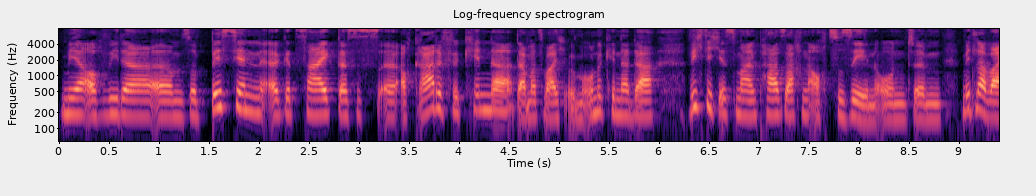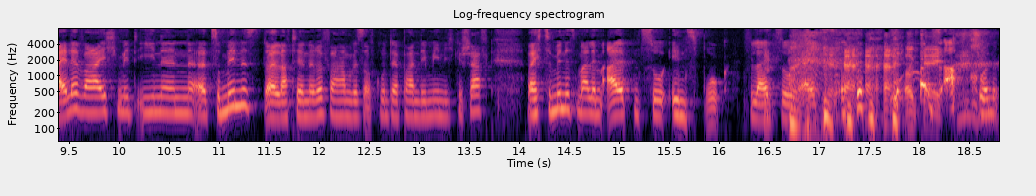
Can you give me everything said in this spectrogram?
mir auch wieder ähm, so ein bisschen äh, gezeigt, dass es äh, auch gerade für Kinder, damals war ich eben ohne Kinder da, wichtig ist, mal ein paar Sachen auch zu sehen. Und ähm, mittlerweile war ich mit ihnen, äh, zumindest, weil nach Teneriffa haben wir es aufgrund der Pandemie nicht geschafft, war ich zumindest mal im Alpenzoo Innsbruck vielleicht so als, okay. als Abgrund.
